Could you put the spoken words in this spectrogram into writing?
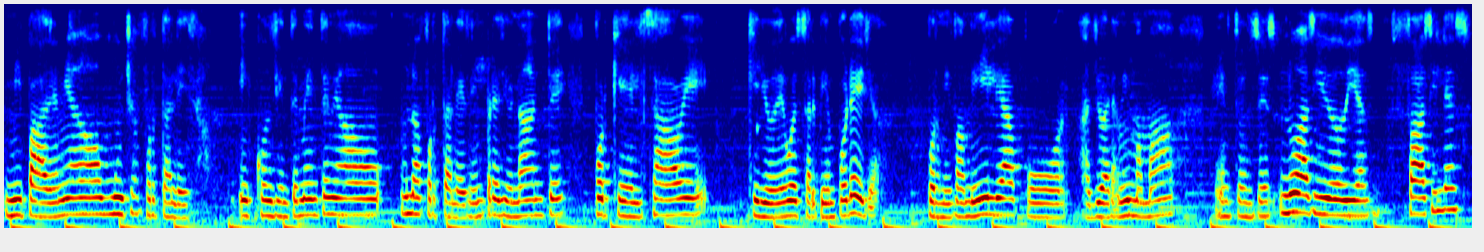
mi padre me ha dado mucha fortaleza. Inconscientemente me ha dado una fortaleza impresionante porque él sabe que yo debo estar bien por ella, por mi familia, por ayudar a mi mamá. Entonces no ha sido días fáciles,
